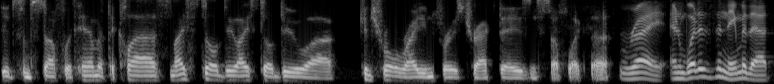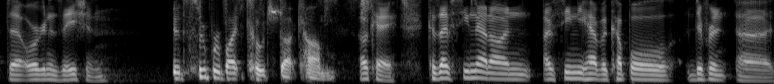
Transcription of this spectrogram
did some stuff with him at the class and i still do i still do uh control riding for his track days and stuff like that Right. And what is the name of that uh, organization? it's superbikecoach.com Okay, because I've seen that on. I've seen you have a couple different. Uh,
